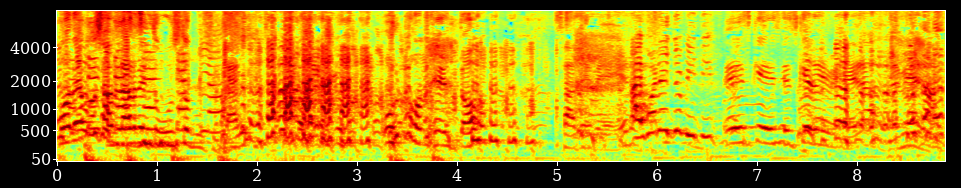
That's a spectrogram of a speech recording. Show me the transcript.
¿podemos hablar de tu gusto musical? Un momento. Sea, de veras. I wanted to be different. Es que, es que de veras, de veras.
